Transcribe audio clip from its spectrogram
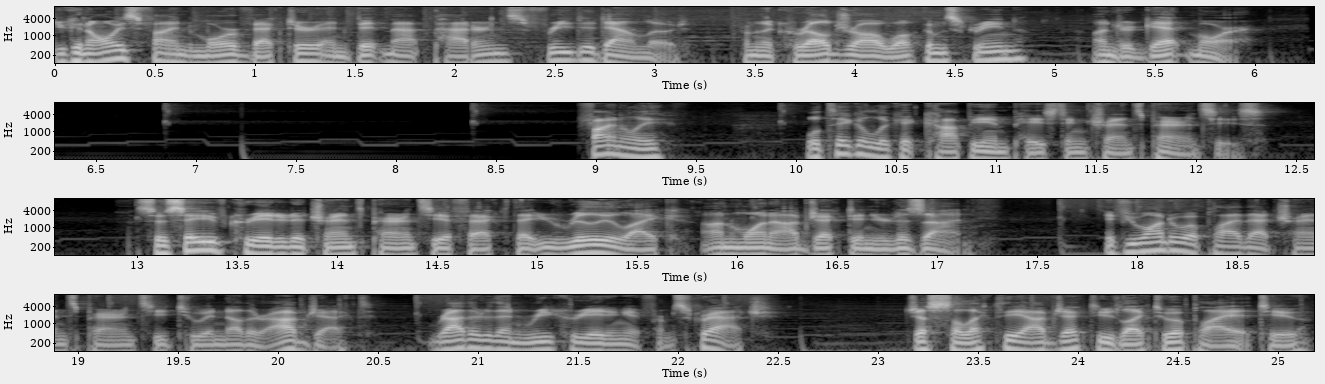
You can always find more vector and bitmap patterns free to download from the CorelDRAW welcome screen under Get More. Finally, we'll take a look at copy and pasting transparencies. So say you've created a transparency effect that you really like on one object in your design. If you want to apply that transparency to another object, rather than recreating it from scratch, just select the object you'd like to apply it to,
